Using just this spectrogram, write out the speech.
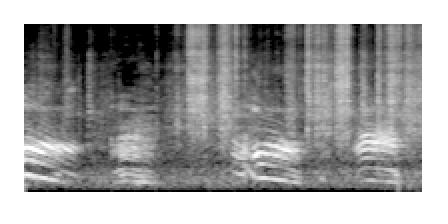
Oh, ah, oh, ah.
